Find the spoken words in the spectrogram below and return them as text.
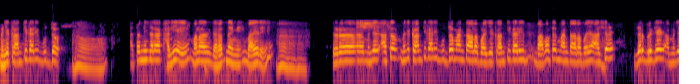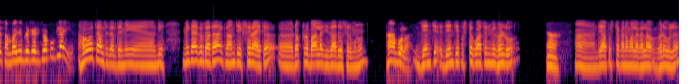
म्हणजे क्रांतिकारी बुद्ध. हो. आता मी जरा खाली आहे मला घरात नाही मी बाहेर आहे. हां हां हां. तर म्हणजे असं म्हणजे क्रांतिकारी बुद्ध मांडता आला पाहिजे क्रांतिकारी बाबासाहेब मांडता आला पाहिजे असे जर ब्रिगेड म्हणजे संभाजी ब्रिगेड किंवा कुठल्याही. हो चालतं चालतं मी मी काय करतो आता एक आमचे एक सर आहेत डॉक्टर बालाजी जाधव सर म्हणून. हा बोला. ज्यांचे ज्यांचे पुस्तक वाचून मी घडलो. हा. ज्या पुस्तकानं मला घाला घडवलं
